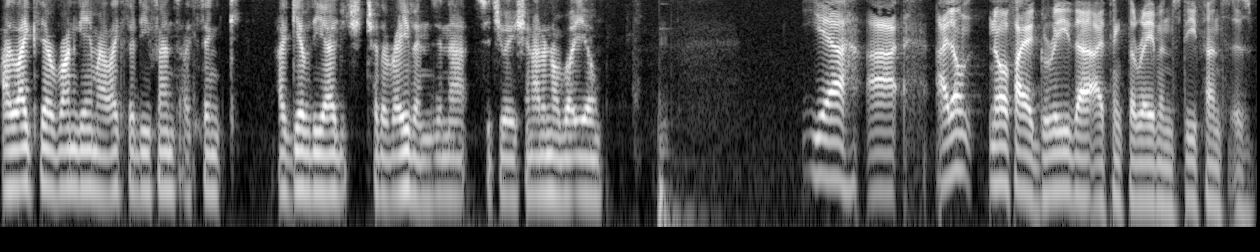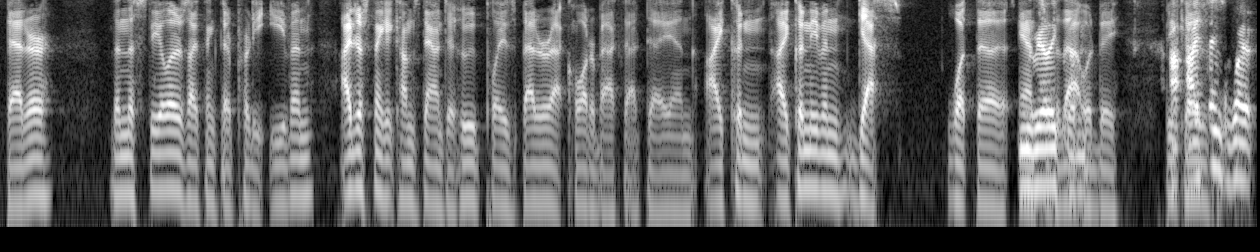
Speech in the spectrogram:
I like their run game. I like their defense. I think I give the edge to the Ravens in that situation. I don't know about you. Yeah, uh, I don't know if I agree that I think the Ravens' defense is better than the Steelers. I think they're pretty even. I just think it comes down to who plays better at quarterback that day, and I couldn't I couldn't even guess what the answer really to that couldn't. would be. Because I think what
